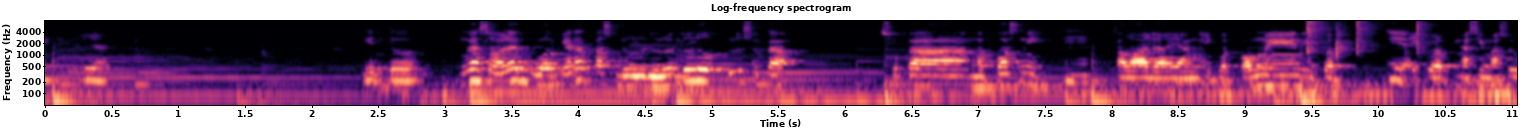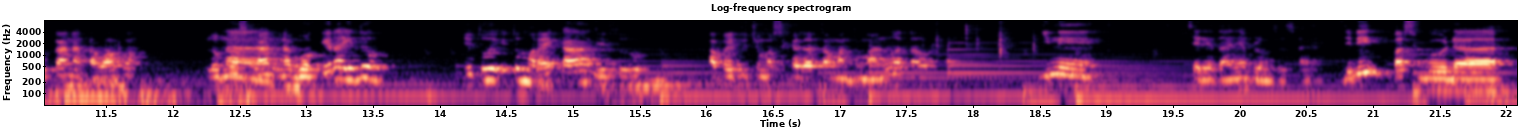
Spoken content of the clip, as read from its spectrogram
ini. Iya. Gitu. Enggak soalnya gua kira pas dulu dulu tuh lu lu suka suka ngepost nih Hmm, kalau ada yang ikut komen ikut iya. ikut ngasih masukan atau apa lu post Nah. kan. Nah gua kira itu itu itu mereka gitu. Apa itu cuma sekedar teman-teman lu atau gini ceritanya belum selesai. Jadi pas gue udah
